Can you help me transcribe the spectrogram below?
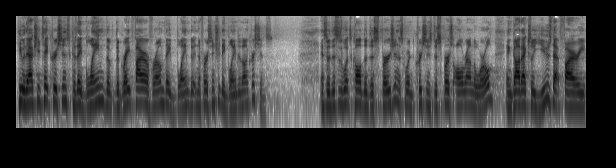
He would actually take Christians because they blamed the, the great fire of Rome, they blamed it in the first century, they blamed it on Christians. And so this is what's called the dispersion. It's when Christians dispersed all around the world, and God actually used that fiery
